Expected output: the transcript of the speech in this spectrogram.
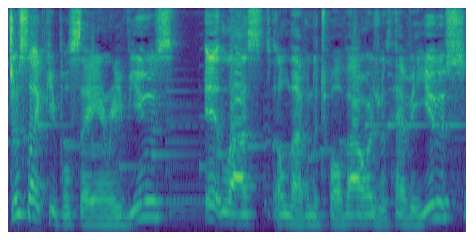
Just like people say in reviews, it lasts 11 to 12 hours with heavy use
